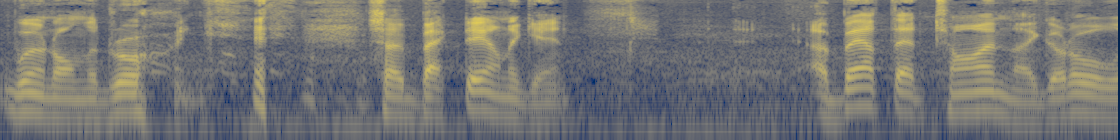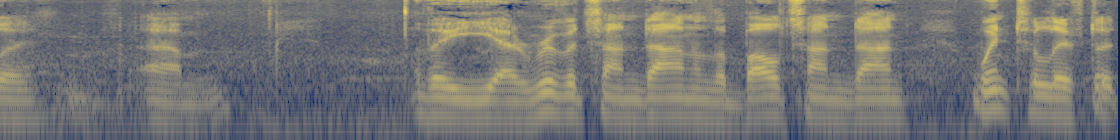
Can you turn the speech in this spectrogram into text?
weren't on the drawing. so back down again. About that time, they got all the um, the uh, rivets undone and the bolts undone. Went to lift it,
